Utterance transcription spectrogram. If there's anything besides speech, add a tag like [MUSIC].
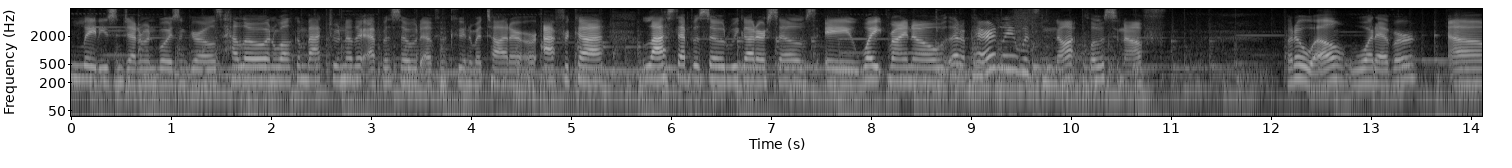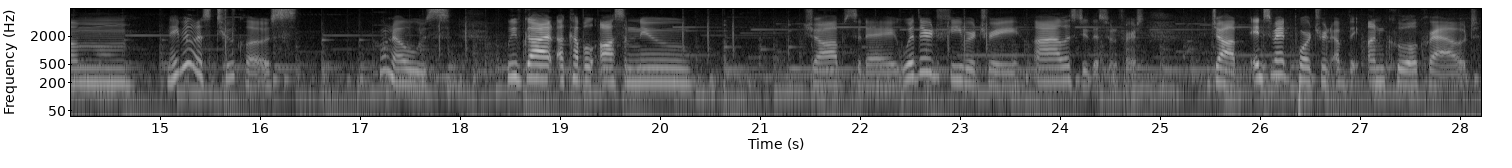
Ladies and gentlemen, boys and girls, hello and welcome back to another episode of Hakuna Matata or Afrika. Last episode, we got ourselves a white rhino that apparently was not close enough. But oh well, whatever. Um, maybe it was too close. Who knows? We've got a couple awesome new jobs today. Withered Fever Tree. Uh, let's do this one first. Job Intimate Portrait of the Uncool Crowd.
